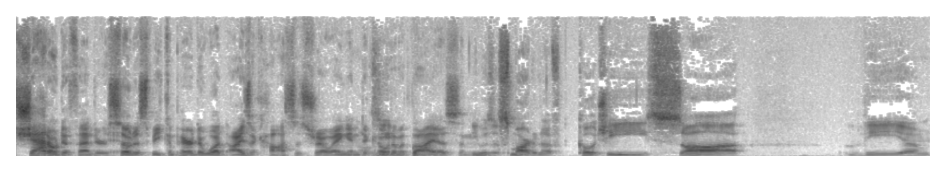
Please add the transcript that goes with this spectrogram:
shadow defenders so to speak compared to what Isaac Haas is showing and Dakota he- Mathias and he was a smart enough coach. He saw the um,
